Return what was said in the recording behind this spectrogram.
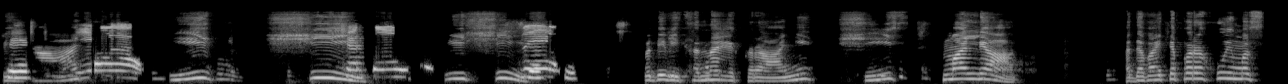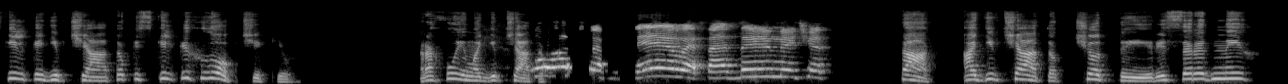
п'ять і шість. І шість. Подивіться на екрані шість малят. А давайте порахуємо, скільки дівчаток і скільки хлопчиків. Рахуємо дівчаток. Дев'ять. Так, а дівчаток чотири серед них,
